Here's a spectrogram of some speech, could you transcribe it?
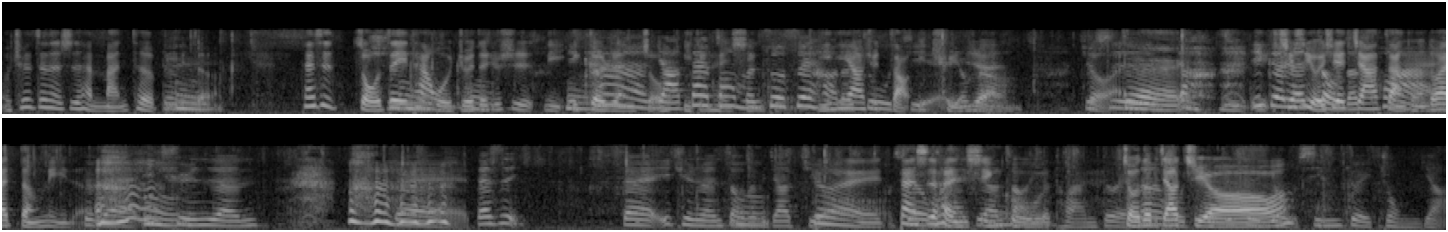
我觉得真的是很蛮特别的。但是走这一趟，我觉得就是你一个人走一定很辛苦，一定要去找一群人，就是对，一个人其实有一些家长可能都在等你的，对不对？一群人，对，但是对一群人走的比较久，对，但是很辛苦，一个团队走的比较久，有心最重要，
